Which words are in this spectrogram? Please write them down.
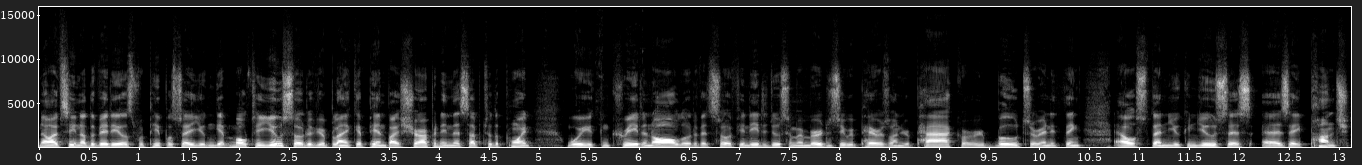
Now, I've seen other videos where people say you can get multi-use out of your blanket pin by sharpening this up to the point where you can create an awl out of it. So if you need to do some emergency repairs on your pack or your boots or anything else, then you can use this as a punch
